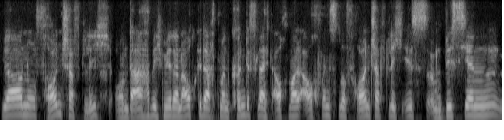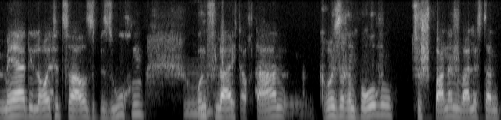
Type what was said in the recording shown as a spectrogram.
ja, nur freundschaftlich. Und da habe ich mir dann auch gedacht, man könnte vielleicht auch mal, auch wenn es nur freundschaftlich ist, ein bisschen mehr die Leute zu Hause besuchen mhm. und vielleicht auch da einen größeren Bogen zu spannen, weil es dann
